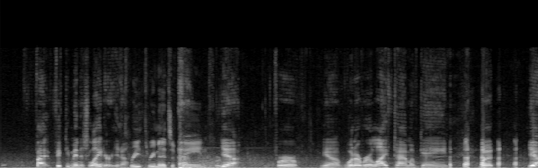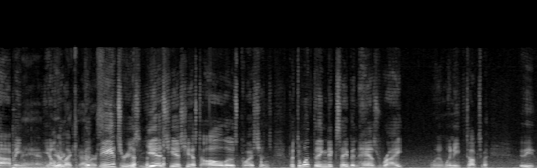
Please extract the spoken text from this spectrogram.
five, 50 minutes later. You know, Three three minutes of pain. For, yeah, for you know whatever a lifetime of gain. But yeah, I mean, Man, you know, you're the- like the, the answer is yes, yes, yes to all those questions. But the one thing Nick Saban has right when, when he talks about. He,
